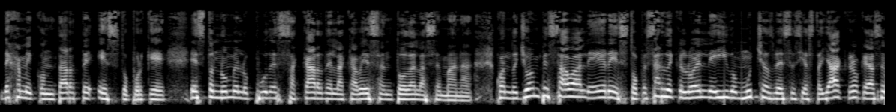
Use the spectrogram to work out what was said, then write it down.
déjame contarte esto porque esto no me lo pude sacar de la cabeza en toda la semana. Cuando yo empezaba a leer esto, a pesar de que lo he leído muchas veces y hasta ya creo que hace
